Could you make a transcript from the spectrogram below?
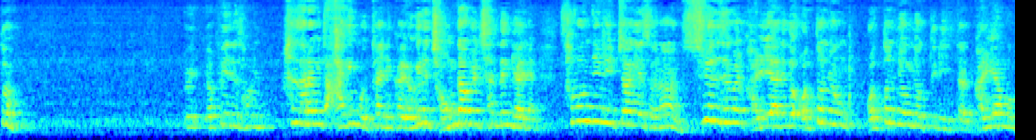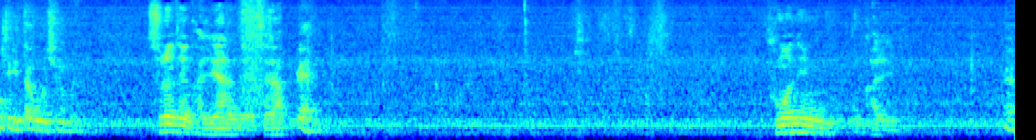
또그 옆에 있는 사모님 한 사람이 다 하긴 못하니까 여기는 정답을 찾는 게 아니라 사모님 입장에서는 수련생을 관리하는데 어떤 영, 어떤 영역들이 있다 관리 항목들이 있다고 보시는 거예요? 수련생 관리하는 데서요. 네. 부모님 관리. 네.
